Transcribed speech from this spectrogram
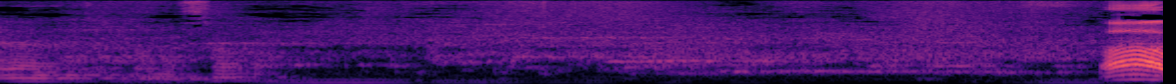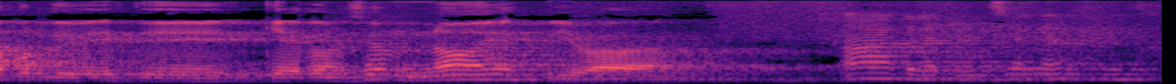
Ah, ah, porque este, que la conexión no es privada. Ah, que la conexión no es privada.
